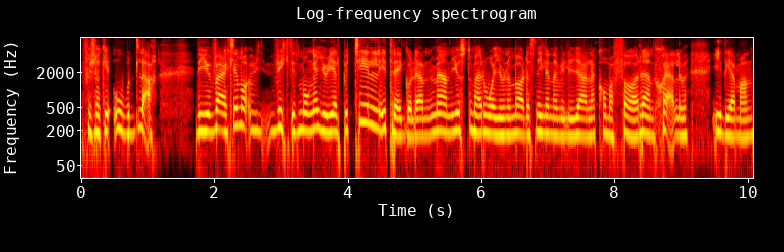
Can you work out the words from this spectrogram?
försöker odla. Det är ju verkligen viktigt, många djur hjälper till i trädgården men just de här rådjuren och mördarsniglarna vill ju gärna komma före en själv i det man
